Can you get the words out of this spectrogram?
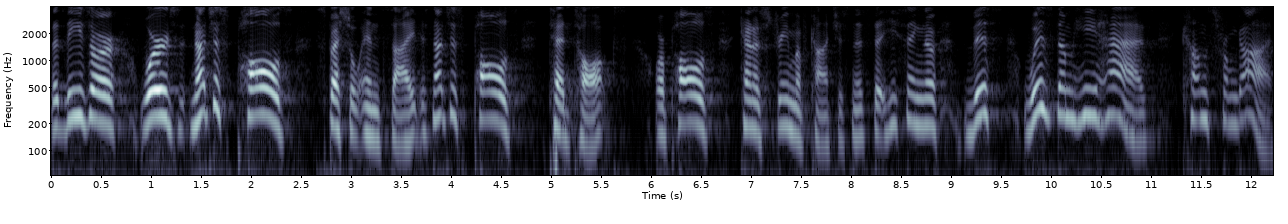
That these are words, not just Paul's special insight, it's not just Paul's TED Talks or Paul's kind of stream of consciousness, that he's saying, no, this wisdom he has comes from God.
